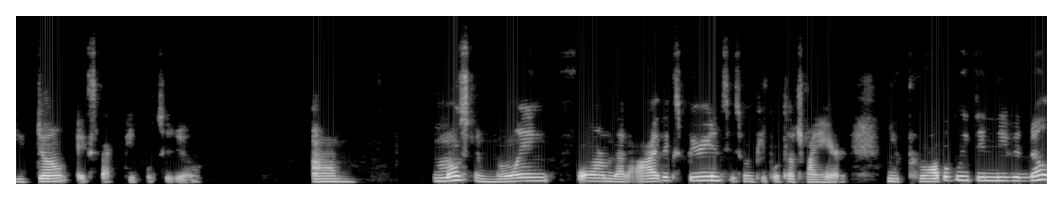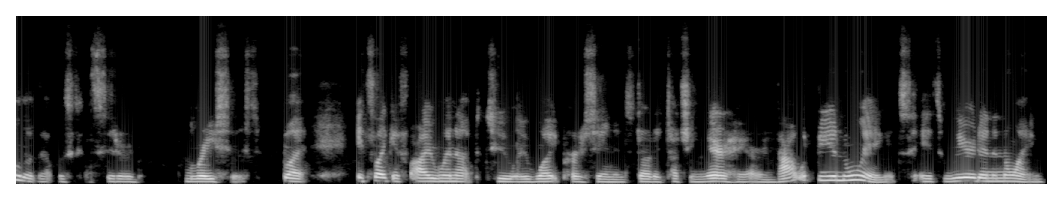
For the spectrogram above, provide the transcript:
you don't expect people to do. Um, the most annoying form that I've experienced is when people touch my hair. You probably didn't even know that that was considered racist, but it's like if I went up to a white person and started touching their hair, and that would be annoying. It's it's weird and annoying.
